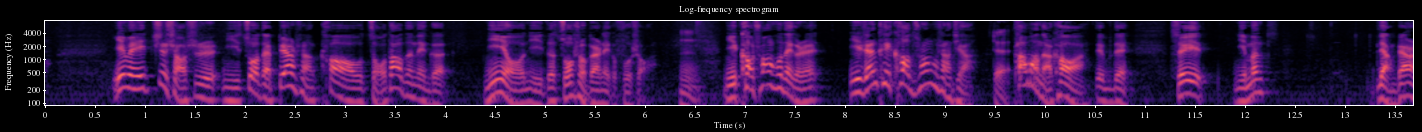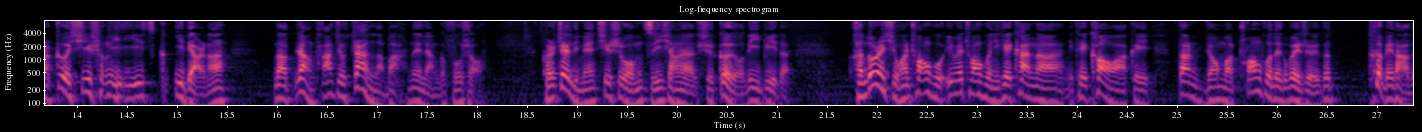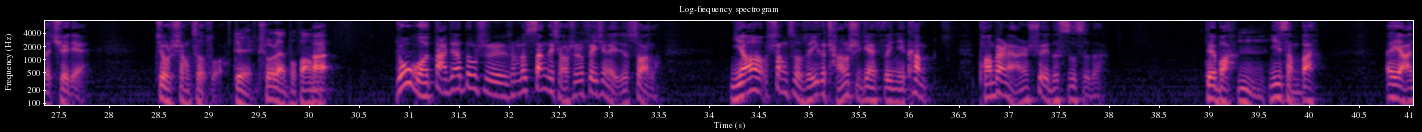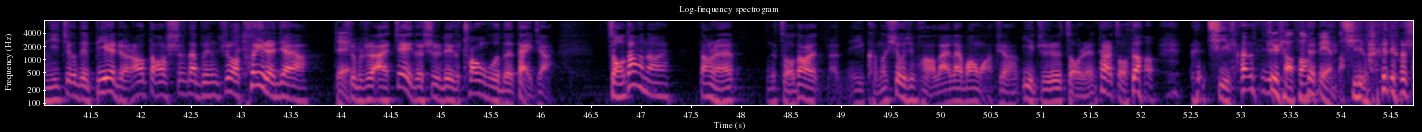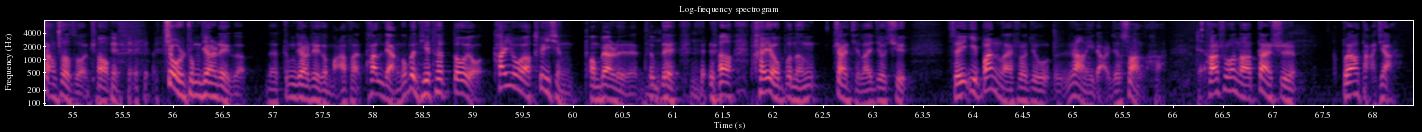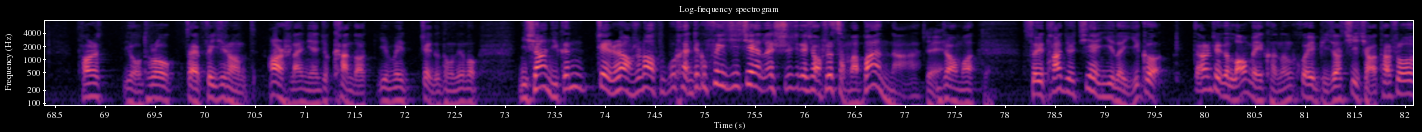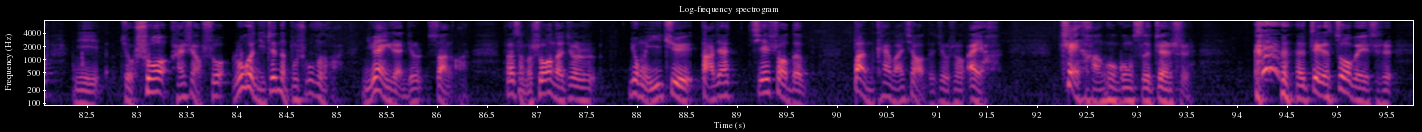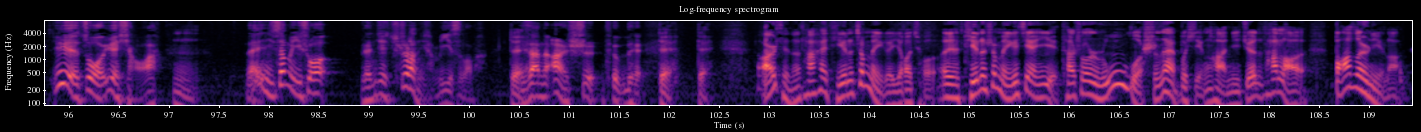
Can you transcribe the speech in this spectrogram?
因为至少是你坐在边上靠走道的那个，你有你的左手边那个扶手，嗯，你靠窗户那个人，你人可以靠到窗户上去啊，对，他往哪靠啊，对不对？所以你们。两边各牺牲一一点呢，那让他就占了吧，那两个扶手。可是这里面其实我们仔细想想是各有利弊的。很多人喜欢窗户，因为窗户你可以看呐，你可以靠啊，可以。但你知道吗？窗户那个位置有一个特别大的缺点，就是上厕所。对，出来不方便。啊，如果大家都是什么三个小时飞行也就算了，你要上厕所一个长时间飞，你看旁边俩人睡得死死的，对吧？嗯。你怎么办？哎呀，你就得憋着，然后到实在不行之后推人家呀，对，是不是？哎，这个是这个窗户的代价。走道呢，当然走道你可能休息不好，来来往往这样一直走人。但是走道起来了，至少方便吧？起来就上厕所，知道吗？就是中间这个，那中间这个麻烦，他两个问题他都有，他又要推醒旁边的人，对不对？嗯嗯、然后他又不能站起来就去，所以一般来说就让一点就算了哈。他说呢，但是不要打架。他说：“有的时候在飞机上二十来年就看到，因为这个东西弄，你想想，你跟这人要是闹得不狠，这个飞机接下来十几个小时怎么办呢？对，你知道吗？所以他就建议了一个，当然这个老美可能会比较技巧。他说：你就说还是要说，如果你真的不舒服的话，你愿意忍就算了啊。他怎么说呢？就是用一句大家接受的半开玩笑的，就是说：哎呀，这航空公司真是 这个座位是越坐越小啊。嗯。”哎，你这么一说，人家知道你什么意思了吧？对，你在那暗示，对不对？对对，而且呢，他还提了这么一个要求，呃，提了这么一个建议。他说，如果实在不行哈，你觉得他老 bother 你了，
